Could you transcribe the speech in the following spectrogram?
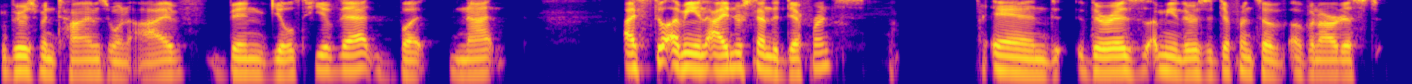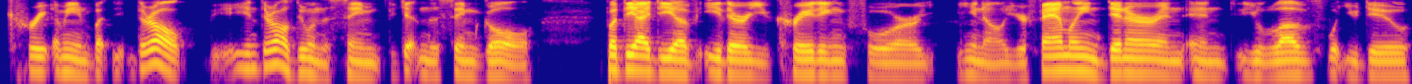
there's been times when i've been guilty of that but not i still i mean i understand the difference and there is i mean there's a difference of of an artist create i mean but they're all they're all doing the same getting the same goal but the idea of either you creating for you know your family and dinner and and you love what you do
